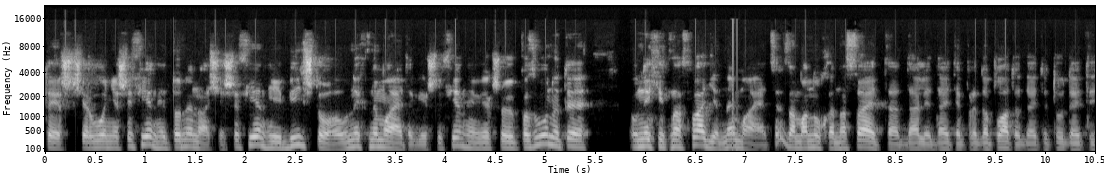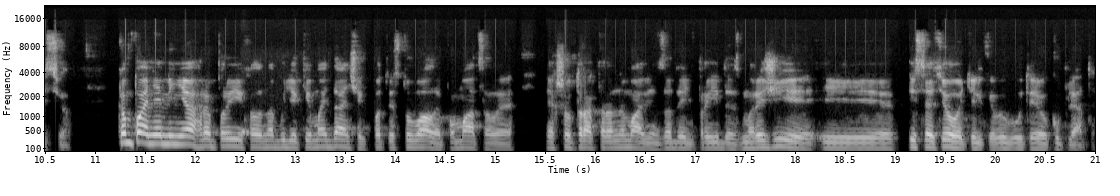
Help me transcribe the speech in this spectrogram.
теж червоні шефенги, то не наші шефенги. І більш того, у них немає таких шефенгів. Якщо ви позвоните, у них їх на складі немає. Це замануха на сайт, а далі дайте предоплату, дайте ту, дайте сьо. Компанія Мінягра приїхала на будь-який майданчик, потестували, помацали. Якщо трактора немає, він за день приїде з мережі, і після цього тільки ви будете його купляти.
